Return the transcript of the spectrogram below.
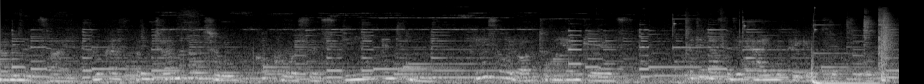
Terminal 2. Lukas in Terminal 2, Concourses D and E. Please hold on to the handrails. Bitte lassen Sie kein Gepäck im Sitz zurück.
